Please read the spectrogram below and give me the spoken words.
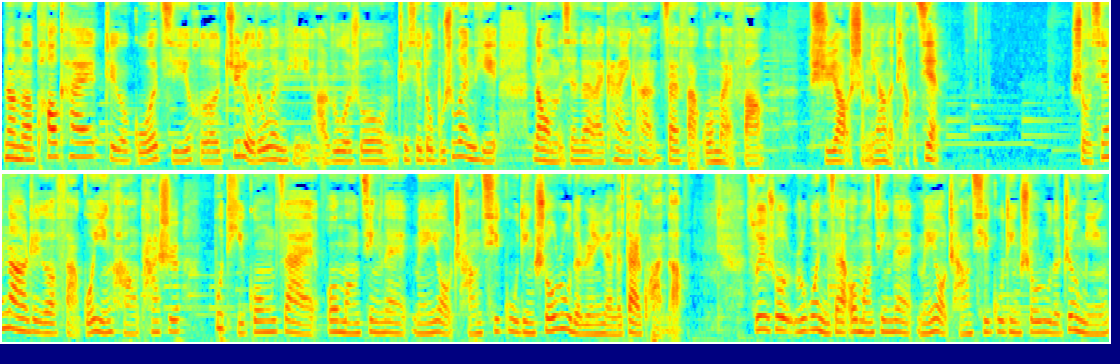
那么抛开这个国籍和居留的问题啊，如果说我们这些都不是问题，那我们现在来看一看，在法国买房需要什么样的条件。首先呢，这个法国银行它是不提供在欧盟境内没有长期固定收入的人员的贷款的。所以说，如果你在欧盟境内没有长期固定收入的证明，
